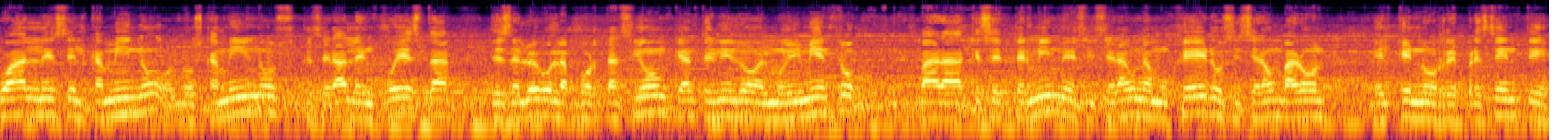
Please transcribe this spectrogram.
cuál es el camino, los caminos, que será la encuesta, desde luego la aportación que han tenido al movimiento para que se determine si será una mujer o si será un varón el que nos represente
